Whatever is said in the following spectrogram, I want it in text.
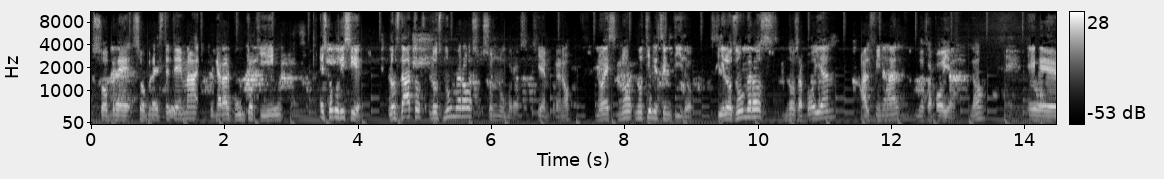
sobre, sobre este tema y llegar al punto que es como decir, los datos, los números son números, siempre, ¿no? No, es, no, no tiene sentido. Si los números nos apoyan, al final nos apoyan, ¿no? Eh,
